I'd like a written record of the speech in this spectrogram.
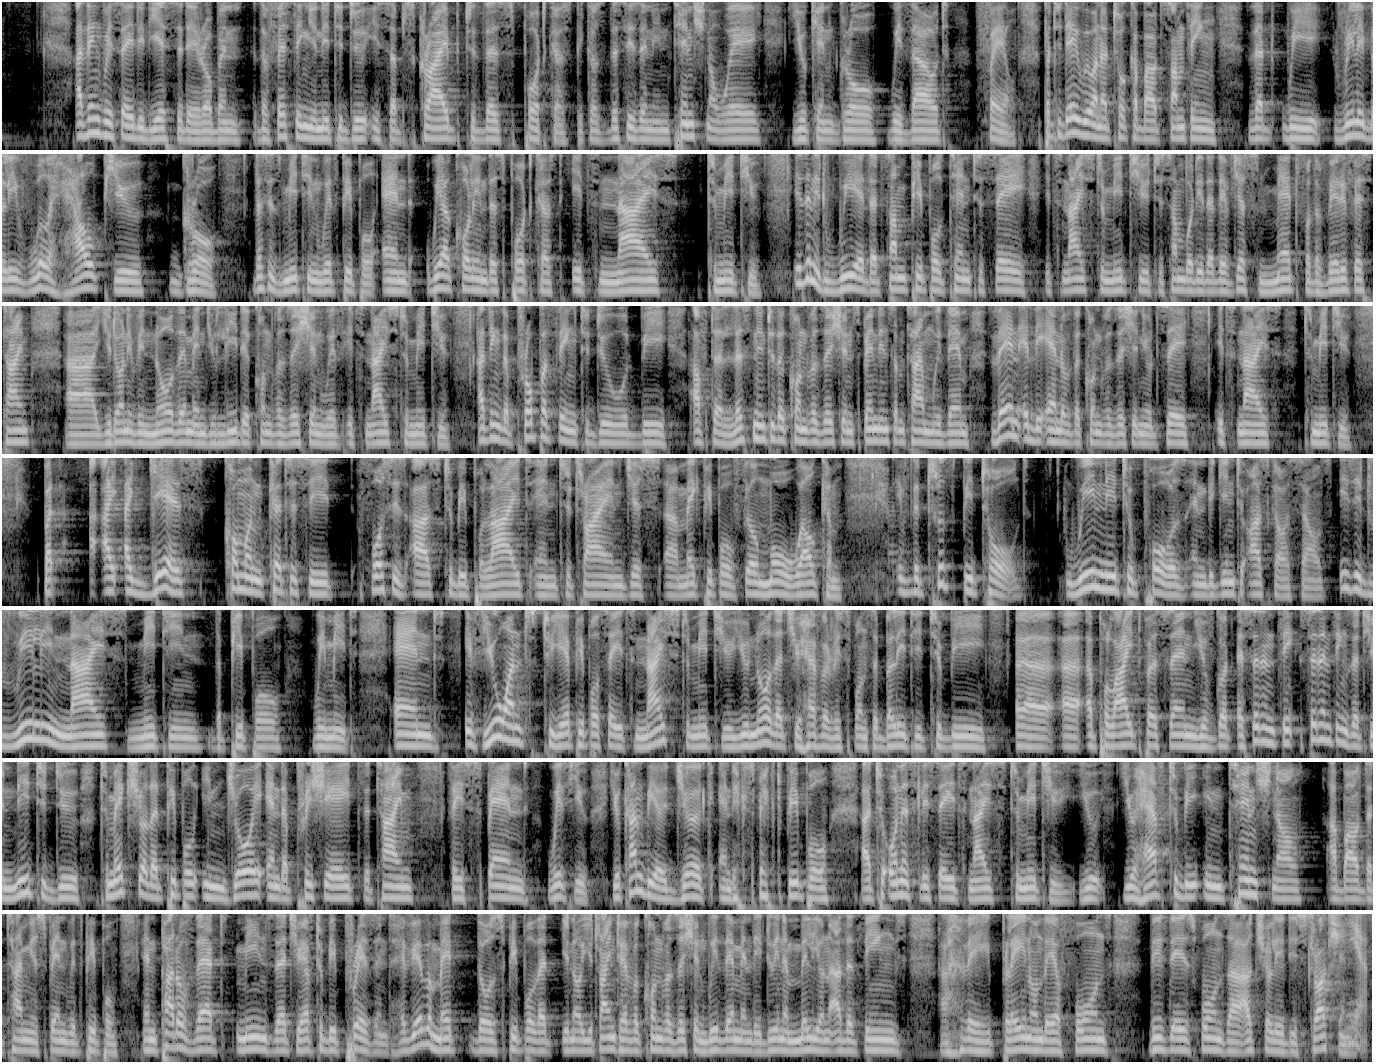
I think we said it yesterday, Robin. The first thing you need to do is subscribe to this podcast because this is an intentional way you can grow without fail. But today we want to talk about something that we really believe will help you grow. This is meeting with people and we are calling this podcast It's Nice to meet you. Isn't it weird that some people tend to say it's nice to meet you to somebody that they've just met for the very first time? Uh, you don't even know them and you lead a conversation with, it's nice to meet you. I think the proper thing to do would be after listening to the conversation, spending some time with them, then at the end of the conversation, you'd say, it's nice to meet you. But I, I guess common courtesy forces us to be polite and to try and just uh, make people feel more welcome. If the truth be told, we need to pause and begin to ask ourselves is it really nice meeting the people we meet? And if you want to hear people say it's nice to meet you, you know that you have a responsibility to be a, a, a polite person. You've got a certain thi- certain things that you need to do to make sure that people enjoy and appreciate the time they spend with you. You can't be a jerk and expect people uh, to honestly say it's nice to meet you. You you have to be intentional about the time you spend with people. And part of that means that you have to be present. Have you ever met those people that, you know, you're trying to have a conversation with them and they're doing a million other things? Uh, they playing on their phones. These days, phones are actually a distraction. Yeah.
